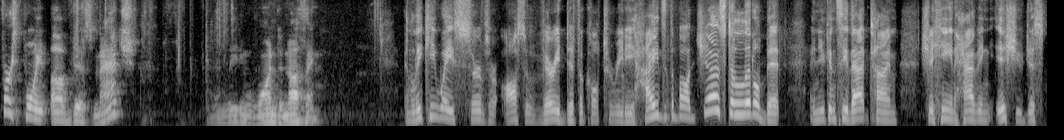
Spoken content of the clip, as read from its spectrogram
first point of this match and leading one to nothing. And Li Kewei's serves are also very difficult to read. He hides the ball just a little bit, and you can see that time Shahin having issue just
